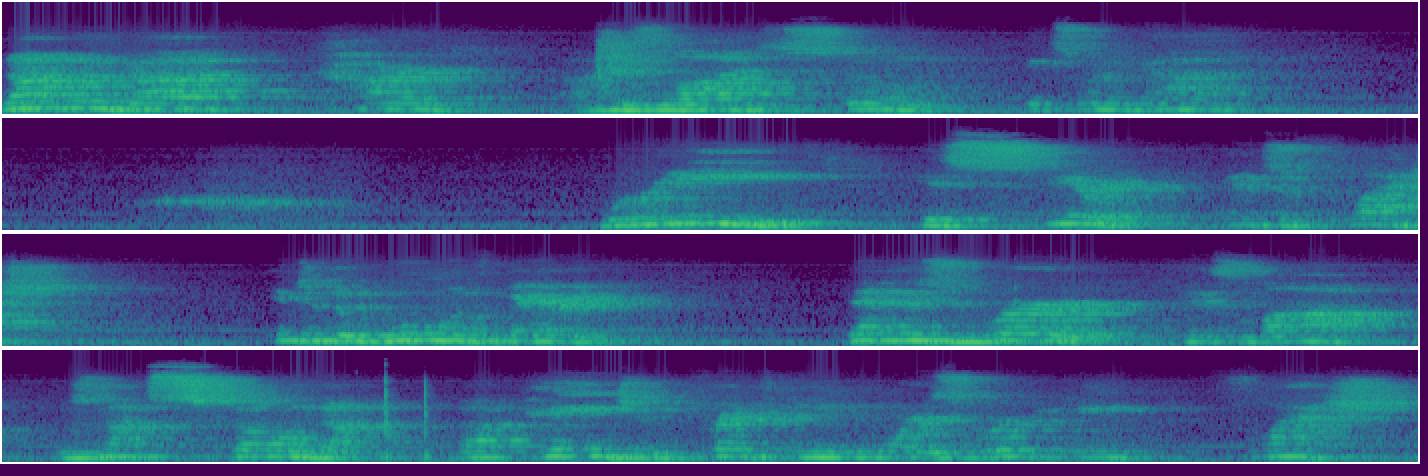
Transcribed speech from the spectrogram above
Not when God carved uh, his law stone, it's when God breathed his spirit into flesh, into the womb of Mary. Then his word, his law, was not stone, not not page and print anymore. His word became flesh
